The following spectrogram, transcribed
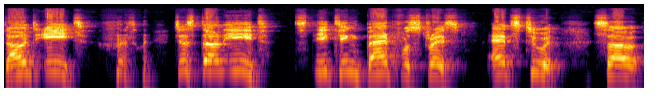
don't eat. just don't eat. eating bad for stress adds to it. So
